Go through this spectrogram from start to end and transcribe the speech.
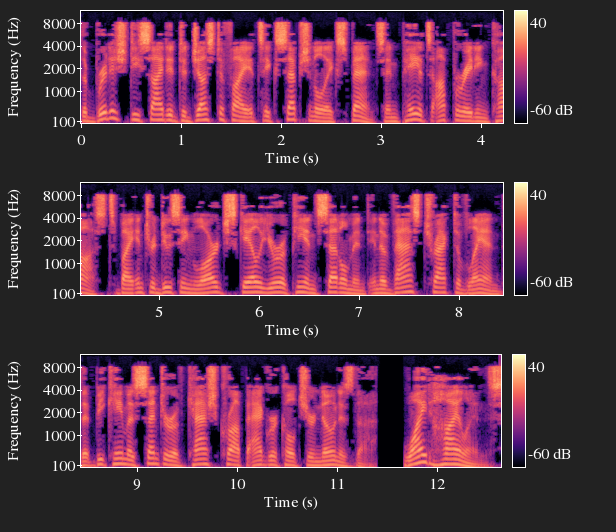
the British decided to justify its exceptional expense and pay its operating costs by introducing large-scale European settlement in a vast tract of land that became a centre of cash crop agriculture known as the White Highlands.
